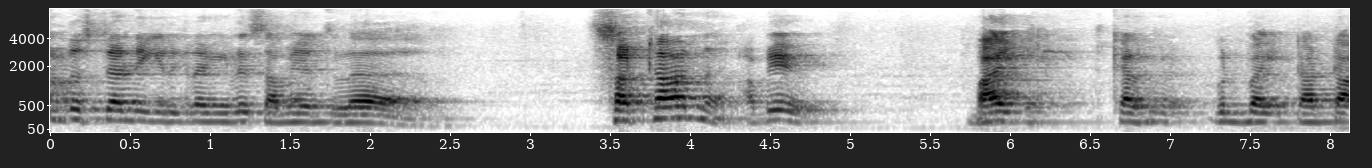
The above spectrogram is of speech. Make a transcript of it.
அண்டர்ஸ்டாண்டிங் இருக்கிறவங்களே சமயத்தில் சட்டான்னு அப்படியே பாய் கிளம்புறேன் குட் பை டாட்டா.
